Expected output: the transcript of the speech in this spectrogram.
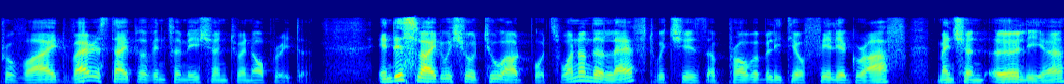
provide various types of information to an operator. In this slide, we show two outputs. One on the left, which is a probability of failure graph mentioned earlier,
